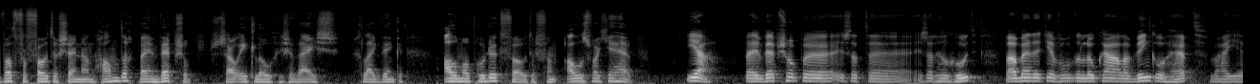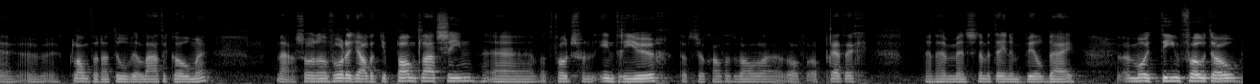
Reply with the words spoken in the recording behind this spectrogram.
Wat voor foto's zijn dan handig? Bij een webshop zou ik logischerwijs gelijk denken, allemaal productfoto's van alles wat je hebt. Ja, bij een webshop uh, is, dat, uh, is dat heel goed. Maar op het moment dat je bijvoorbeeld een lokale winkel hebt waar je klanten naartoe wil laten komen. Nou, zorg dan voor dat je altijd je pand laat zien. wat foto's van interieur, dat is ook altijd wel, wel, wel prettig. En dan hebben mensen er meteen een beeld bij. Een mooi teamfoto,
